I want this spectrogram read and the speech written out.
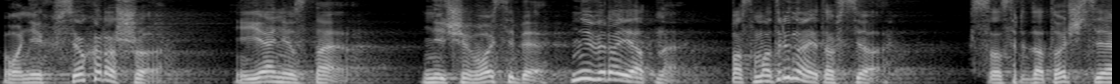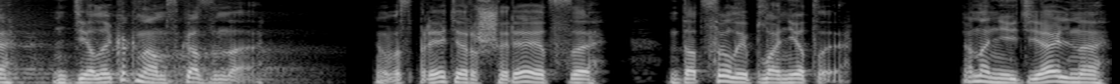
У них все хорошо? Я не знаю. Ничего себе, невероятно. Посмотри на это все. Сосредоточься, делай, как нам сказано. Восприятие расширяется до целой планеты. Она не идеальна,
